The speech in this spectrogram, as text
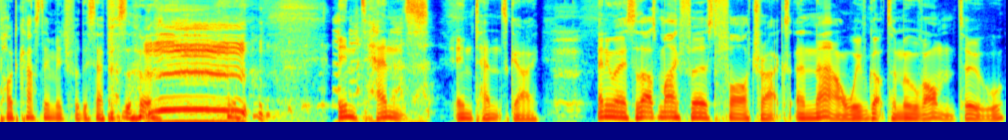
podcast image for this episode. intense, intense guy. Anyway, so that's my first four tracks, and now we've got to move on to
